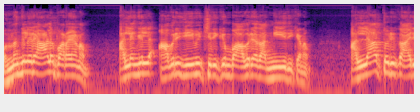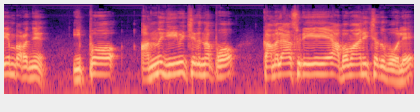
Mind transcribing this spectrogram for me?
ഒന്നെങ്കിൽ ഒരാൾ പറയണം. അല്ലെങ്കിൽ അവർ ജീവിച്ചിരിക്കുമ്പോൾ അവരത് അംഗീകരിക്കണം. അല്ലാത്തൊരു കാര്യം പറഞ്ഞ് ഇപ്പോൾ അന്ന് ജീവിച്ചിരുന്നപ്പോൾ കമലാസുരിയെ അപമാനിച്ചതുപോലെ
